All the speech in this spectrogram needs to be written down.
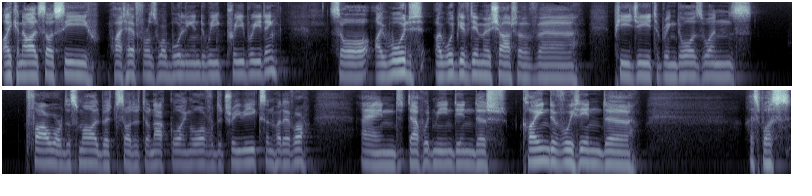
I can also see what heifers were bullying the week pre-breeding. So I would I would give them a shot of uh, PG to bring those ones forward a small bit so that they're not going over the three weeks and whatever. And that would mean then that kind of within the I suppose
